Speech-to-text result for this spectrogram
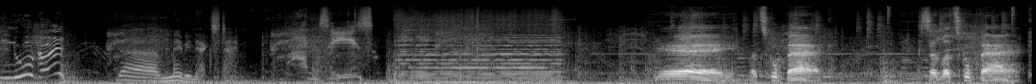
noodle. Uh, maybe next time. Pansies. Yay. Let's go back. I said let's go back.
